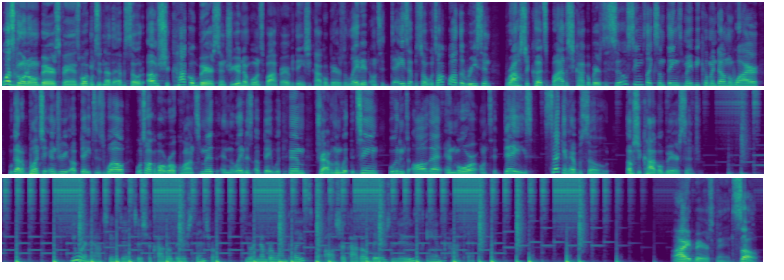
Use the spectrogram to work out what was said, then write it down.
What's going on, Bears fans? Welcome to another episode of Chicago Bears Central, your number one spot for everything Chicago Bears related. On today's episode, we'll talk about the recent roster cuts by the Chicago Bears. It still seems like some things may be coming down the wire. We got a bunch of injury updates as well. We'll talk about Roquan Smith and the latest update with him traveling with the team. We'll get into all that and more on today's second episode of Chicago Bears Central. You are now tuned in to Chicago Bears Central, your number one place for all Chicago Bears news and content. All right, Bears fans. So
